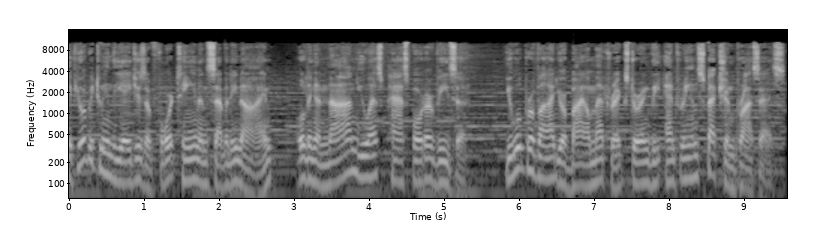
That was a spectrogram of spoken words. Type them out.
If you're between the ages of 14 and 79, holding a non-U.S. passport or visa, you will provide your biometrics during the entry inspection process.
